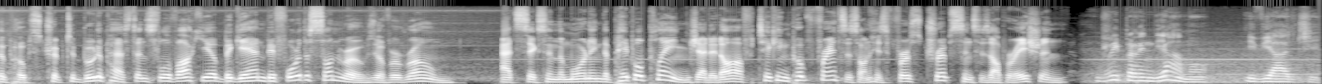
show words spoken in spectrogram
The Pope's trip to Budapest and Slovakia began before the sun rose over Rome. At 6 in the morning, the papal plane jetted off, taking Pope Francis on his first trip since his operation. Riprendiamo i viaggi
